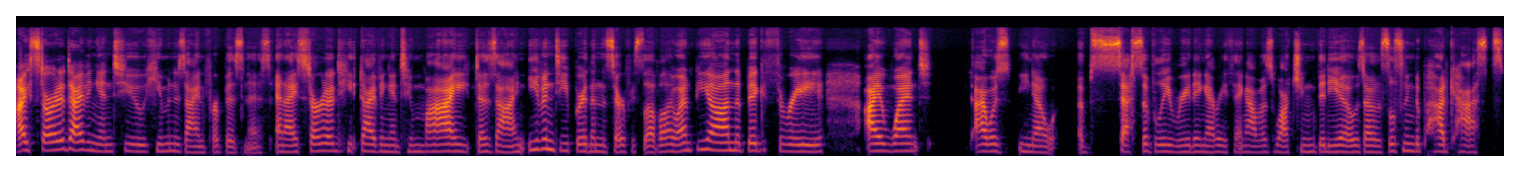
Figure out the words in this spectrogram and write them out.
I started diving into human design for business and I started he- diving into my design even deeper than the surface level. I went beyond the big 3. I went I was, you know, obsessively reading everything. I was watching videos, I was listening to podcasts,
